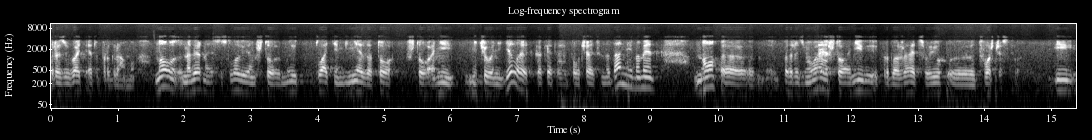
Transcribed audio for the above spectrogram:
развивать эту программу. Но, наверное, с условием, что мы платим не за то, что они ничего не делают, как это получается на данный момент, но э, подразумевая, что они продолжают свое э, творчество. И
